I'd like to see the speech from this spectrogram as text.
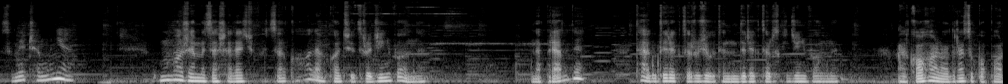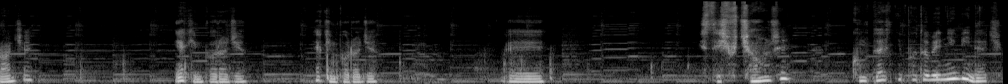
W sumie czemu nie? Możemy zaszaleć z alkoholem, w końcu jutro dzień wolny. Naprawdę? Tak, dyrektor wziął ten dyrektorski dzień wolny. Alkohol od razu po porodzie? Jakim porodzie? Jakim porodzie? Yy... Jesteś w ciąży? Kompletnie po tobie nie widać.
